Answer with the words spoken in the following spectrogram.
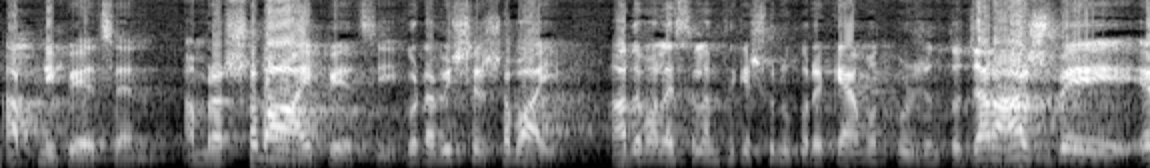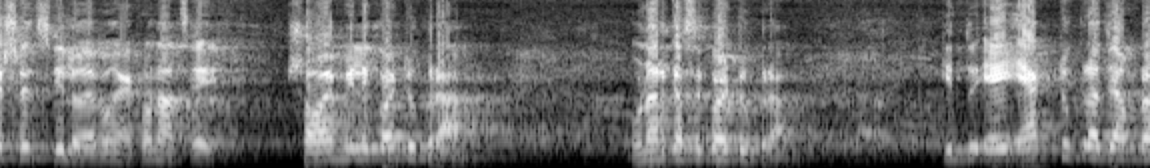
আপনি পেয়েছেন, আমরা সবাই পেয়েছি, গোটা বিশ্বের সবাই। আদম আলাইসাল্লাম থেকে শুরু করে কেয়ামত পর্যন্ত যারা আসবে, এসেছিল এবং এখন আছে। সবাই মিলে কয় টুকরা? ওনার কাছে কয় টুকরা? কিন্তু এই এক টুকরা যে আমরা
